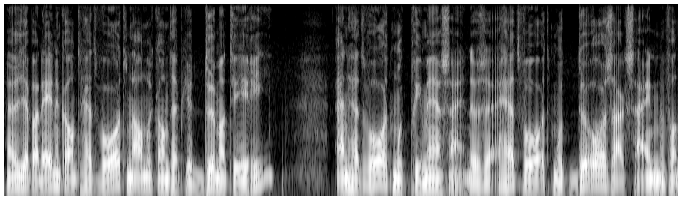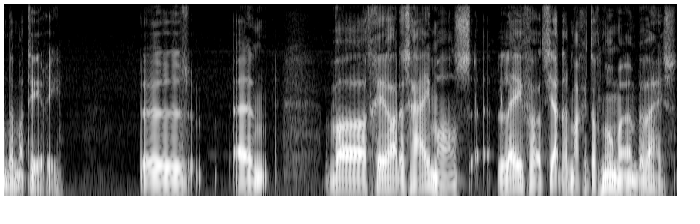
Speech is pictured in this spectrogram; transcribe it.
je hebt aan de ene kant het woord, aan de andere kant heb je de materie. En het woord moet primair zijn. Dus het woord moet de oorzaak zijn van de materie. Dus, en wat Gerardus Heijmans levert, ja, dat mag je toch noemen een bewijs.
